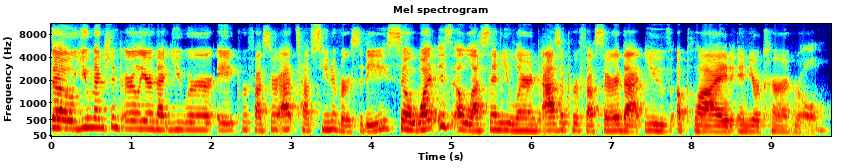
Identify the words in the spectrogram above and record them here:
So, you mentioned earlier that you were a professor at Tufts University. So, what is a lesson you learned as a professor that you've applied in your current role?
